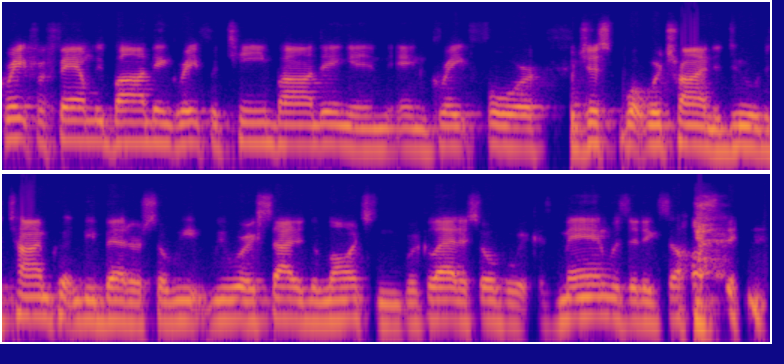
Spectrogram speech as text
great for family bonding, great for team bonding, and, and great for just what we're trying to do. The time couldn't be better. So we, we were excited to launch and we're glad it's over with because man, was it exhausting.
